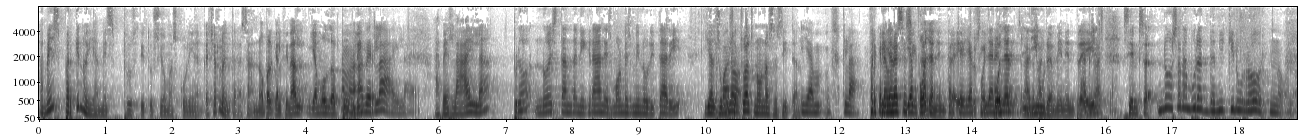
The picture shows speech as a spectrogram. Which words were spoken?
A més, per què no hi ha més prostitució masculina? Que això és lo interessant, no? Perquè al final hi ha molt de Home, públic... a ver-la, Aila, eh? a ver la Aila, però no és tan denigrant, és molt més minoritari i els Bueno, homosexuals no ho necessiten. Ja, clar, perquè, perquè no ja, necessiten. ja follen entre perquè ells, ja o sigui, follen, follen entre lliurement entre Exacte. ells sense, no s'ha enamorat de mi, quin horror No, no.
